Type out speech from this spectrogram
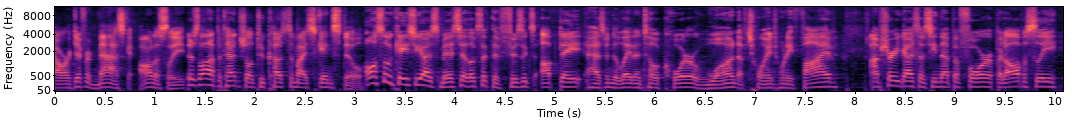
or a different mask, honestly. There's a lot of potential to customize skin still. Also, in case you guys missed it, it looks like the physics update has been delayed until quarter one of 2025. I'm sure you guys have seen that before, but obviously,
